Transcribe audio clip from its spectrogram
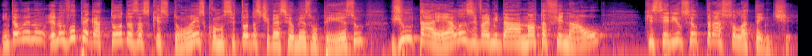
Então eu não, eu não vou pegar todas as questões como se todas tivessem o mesmo peso, juntar elas e vai me dar a nota final, que seria o seu traço latente.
